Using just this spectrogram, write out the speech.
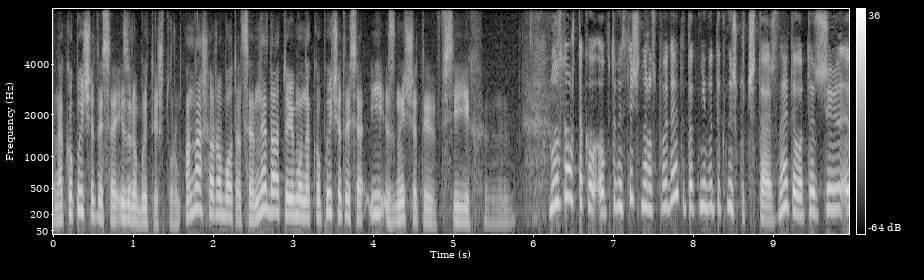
Накопичитися і зробити штурм. А наша робота це не дати йому накопичитися і знищити всі їх. е, Ну знову ж таки оптимістично розповідаєте, так ніби ти книжку читаєш. Знаєте, от чи е,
